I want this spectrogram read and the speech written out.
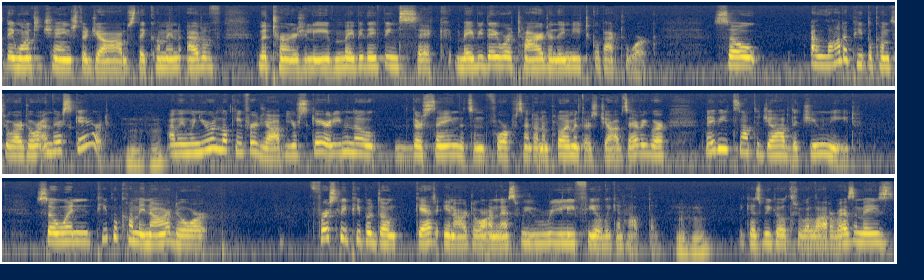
they want to change their jobs. They come in out of maternity leave. Maybe they've been sick. Maybe they were retired and they need to go back to work. So a lot of people come through our door and they're scared. Mm-hmm. I mean, when you're looking for a job, you're scared. Even though they're saying that's in four percent unemployment, there's jobs everywhere. Maybe it's not the job that you need. So when people come in our door, firstly, people don't get in our door unless we really feel we can help them. Mm-hmm. Because we go through a lot of resumes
